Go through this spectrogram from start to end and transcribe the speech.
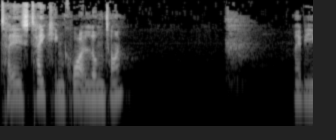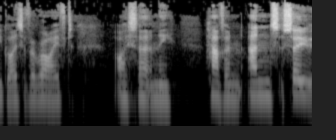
t- is taking quite a long time. Maybe you guys have arrived. I certainly haven't. And so,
